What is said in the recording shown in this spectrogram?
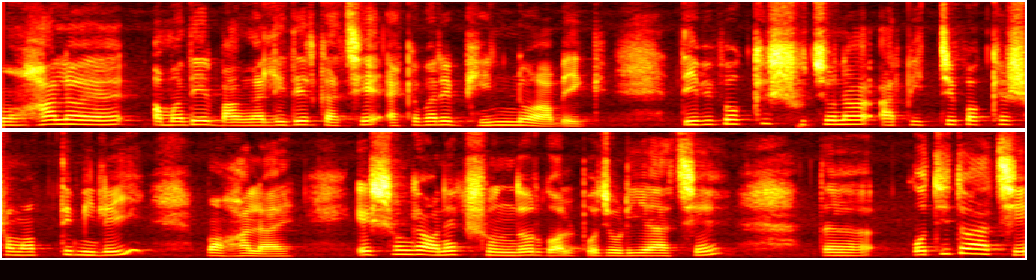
মহালয়া আমাদের বাঙালিদের কাছে একেবারে ভিন্ন আবেগ। দেবীপক্ষের সূচনা আর পিতৃপক্ষের সমাপ্তি মিলেই মহালয়। এর সঙ্গে অনেক সুন্দর গল্প জড়িয়ে আছে। তা, কথিত আছে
